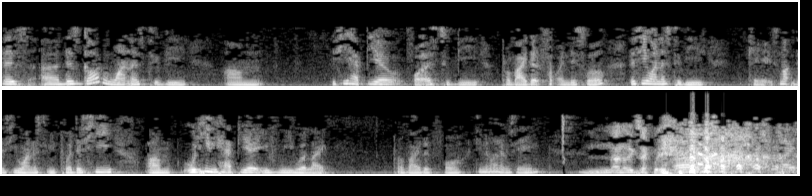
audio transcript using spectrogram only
Does uh, does God want us to be? Um, is He happier for us to be provided for in this world? Does He want us to be? Okay, it's not. Does He want us to be poor? Does He? Um, would He be happier if we were like provided for? Do you know what I'm saying? No, not exactly. Uh, like,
